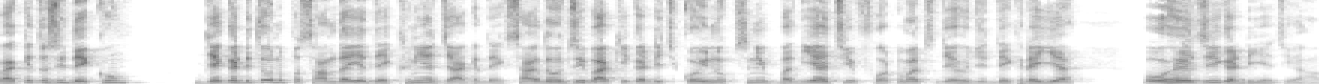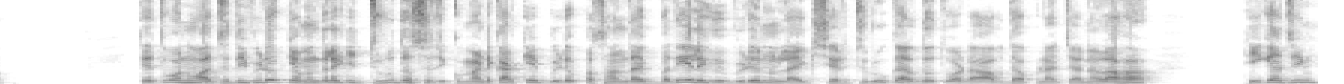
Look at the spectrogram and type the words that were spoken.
ਬਾਕੀ ਤੁਸੀਂ ਦੇਖੋ ਜੇ ਗੱਡੀ ਤੁਹਾਨੂੰ ਪਸੰਦ ਆਈ ਹੈ, ਦੇਖਣੀ ਹੈ, ਜਾ ਕੇ ਦੇਖ ਸਕਦੇ ਹੋ ਜੀ। ਬਾਕੀ ਗੱਡੀ 'ਚ ਕੋਈ ਨੁਕਸ ਨਹੀਂ, ਵਧੀਆ ਜੀ, ਫੋਟੋਆਂ 'ਚ ਜਿਹੋ ਜੀ ਦਿਖ ਰਹੀ ਆ, ਉਹੇ ਜੀ ਗੱਡੀ ਹੈ ਜੀ ਆਹ। ਤੇ ਤੁਹਾਨੂੰ ਅੱਜ ਦੀ ਵੀਡੀਓ ਕਿਵੇਂ ਲੱਗੀ ਜਰੂਰ ਦੱਸੋ ਜੀ ਕਮੈਂਟ ਕਰਕੇ। ਵੀਡੀਓ ਪਸੰਦ ਆਈ, ਵਧੀਆ ਲੱਗੀ ਵੀਡੀਓ ਨੂੰ ਲਾਈਕ ਸ਼ੇਅਰ ਜਰੂਰ ਕਰ ਦਿਓ। ਤੁਹਾਡਾ ਆਪ ਦਾ ਆਪਣਾ ਚੈਨਲ ਆਹ। ਠੀਕ ਹੈ ਜੀ?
